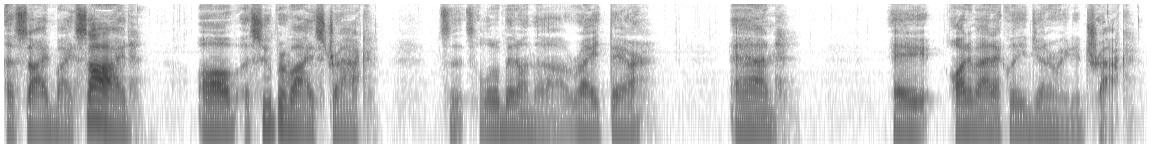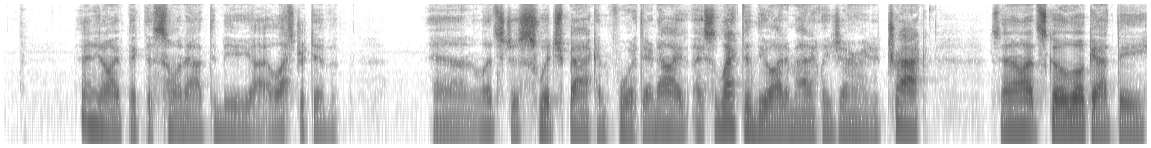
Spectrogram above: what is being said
a side by side of a supervised track. So it's a little bit on the right there. And a automatically generated track. And you know, I picked this one out to be uh, illustrative. And let's just switch back and forth there. Now I, I selected the automatically generated track. So now let's go look at the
